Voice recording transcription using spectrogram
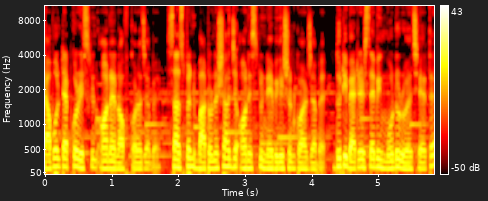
double tap করে স্ক্রিন অন অ্যান্ড অফ করা যাবে। সাসপেন্ড বাটনের সাহায্যে অন স্ক্রিন নেভিগেশন করা যাবে। দুটি ব্যাটারি সেভিং মোডও রয়েছে এতে,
